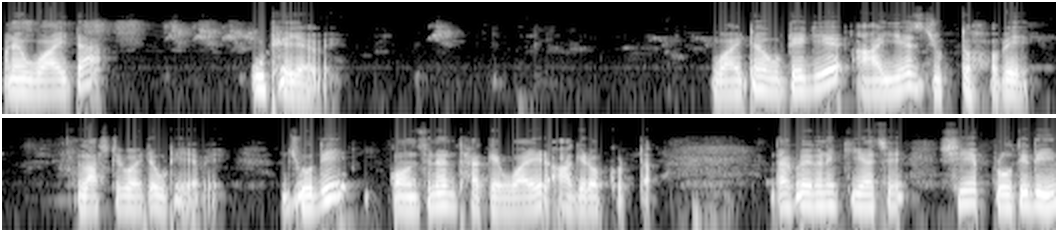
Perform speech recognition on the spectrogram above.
মানে ওয়াইটা উঠে যাবে। ওয়াইটা উঠে গিয়ে আইএস যুক্ত হবে লাস্টের ওয়াইটা উঠে যাবে। যদি কনসোনেন্ট থাকে ওয়াইয়ের আগের অক্ষরটা, দেখো এখানে কি আছে? সে প্রতিদিন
